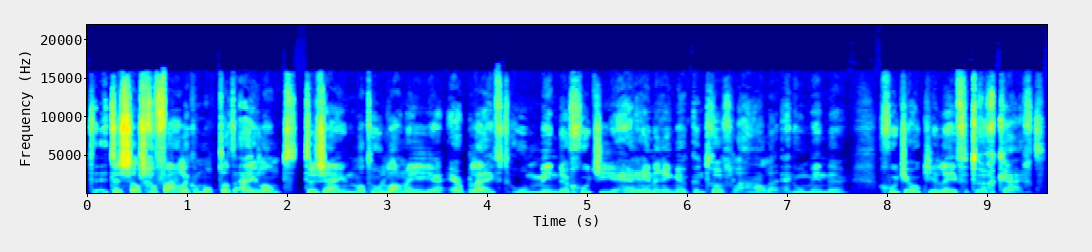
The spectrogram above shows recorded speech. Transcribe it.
het- is zelfs gevaarlijk om op dat eiland te zijn. Want hoe langer je er blijft, hoe minder goed je je herinneringen kunt terughalen. En hoe minder goed je ook je leven terugkrijgt.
